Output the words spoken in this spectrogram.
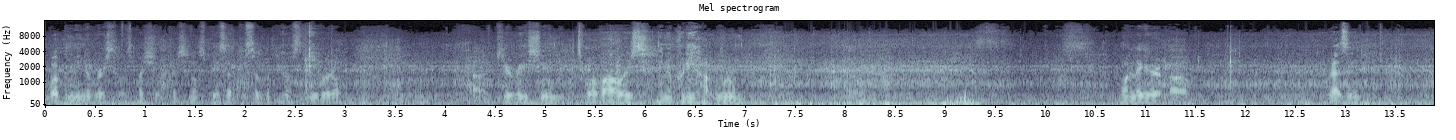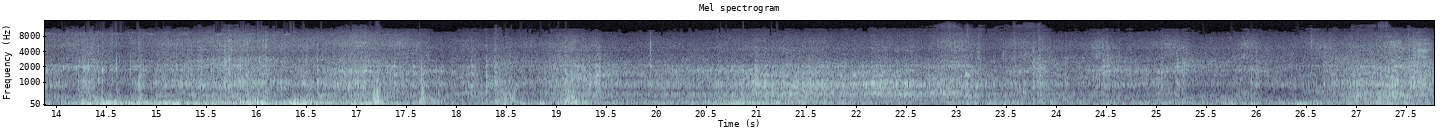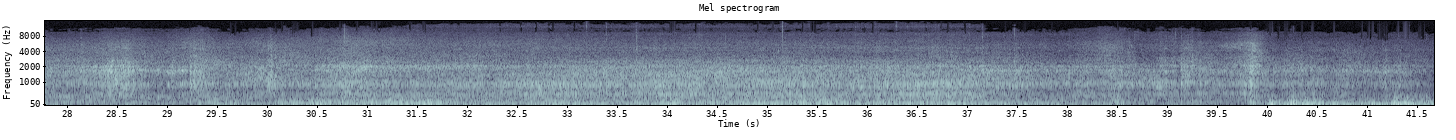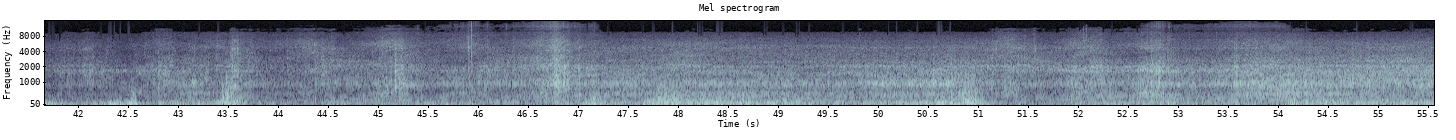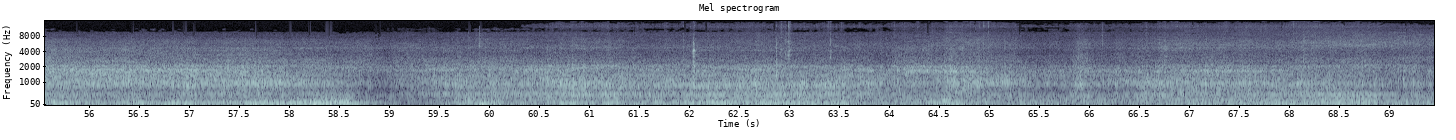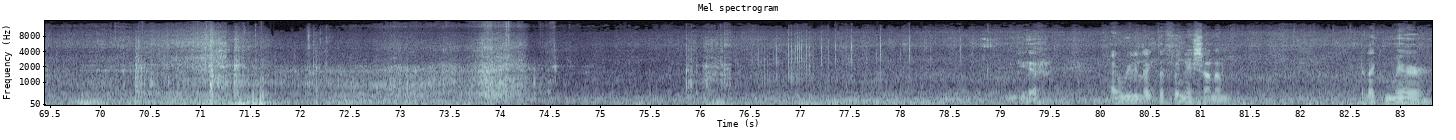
Welcome Universe to a special personal space episode with your host Gabriel. Uh, curation, 12 hours in a pretty hot room. Uh, one layer of resin. Yeah, I really like the finish on them. They're like mirror.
